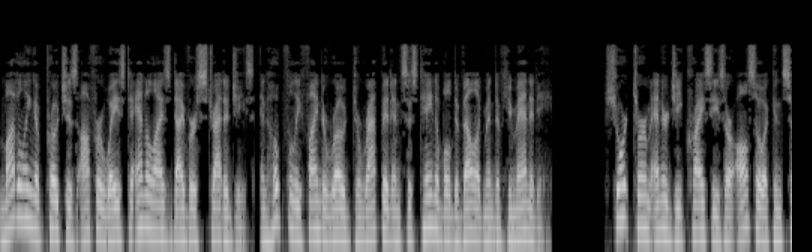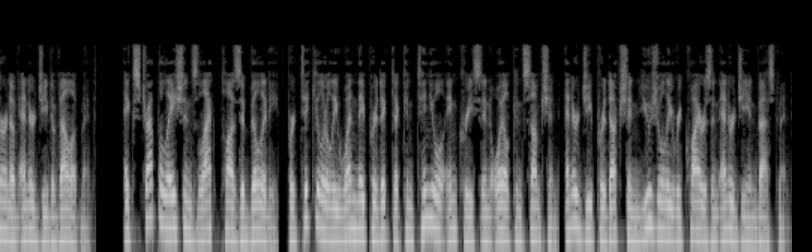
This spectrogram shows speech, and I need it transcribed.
Modeling approaches offer ways to analyze diverse strategies, and hopefully find a road to rapid and sustainable development of humanity. Short-term energy crises are also a concern of energy development. Extrapolations lack plausibility, particularly when they predict a continual increase in oil consumption. Energy production usually requires an energy investment.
